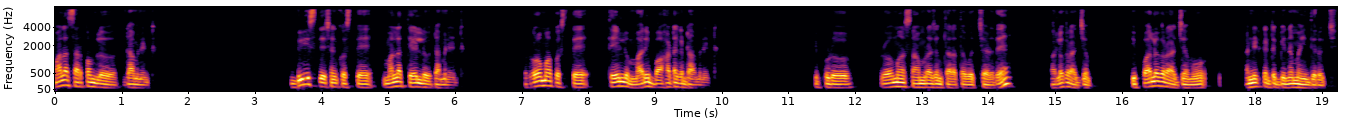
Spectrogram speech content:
మళ్ళా సర్పంలు డామినెంట్. గ్రీస్ దేశానికి వస్తే మళ్ళా తేళ్ళు డామినెంట్. రోమాకు వస్తే తేళ్ళు మరీ బాహటంగా డామినెంట్. ఇప్పుడు రోమా సామ్రాజ్యం తర్వాత వచ్చాడదే పర్లోక రాజ్యం. ఈ పర్లోక రాజ్యము అన్నిటికంటే భిన్నమైంది రోజు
